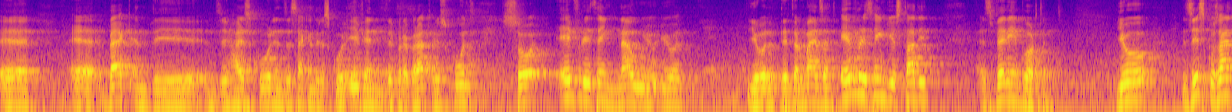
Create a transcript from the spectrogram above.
uh, uh, back in the, in the high school, in the secondary school, even the preparatory schools. So everything now you, you, you will determine that everything you studied is very important. You, this cosine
